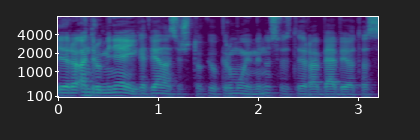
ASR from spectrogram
Ir Andriu minėjai, kad vienas iš tokių pirmųjų minusus tai yra be abejo tas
